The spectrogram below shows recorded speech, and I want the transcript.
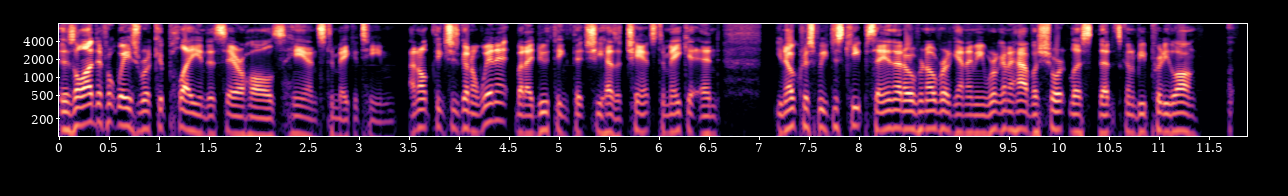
there's a lot of different ways where it could play into Sarah Hall's hands to make a team. I don't think she's going to win it, but I do think that she has a chance to make it. And you know, Chris, we just keep saying that over and over again. I mean, we're going to have a short list that's going to be pretty long.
